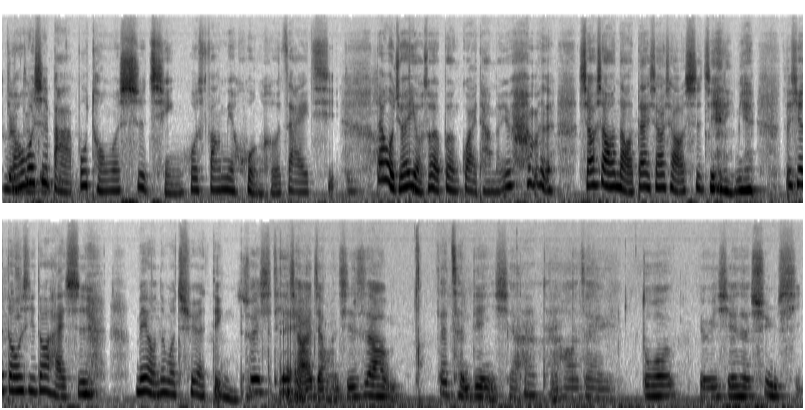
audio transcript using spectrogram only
然后或是把不同的事情或方面混合在一起。但我觉得有时候也不能怪他们，因为他们的小小脑袋、小小的世界里面，这些东西都还是没有那么确定的。所以听小孩讲完，其实是要再沉淀一下然后再多有一些的讯息，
